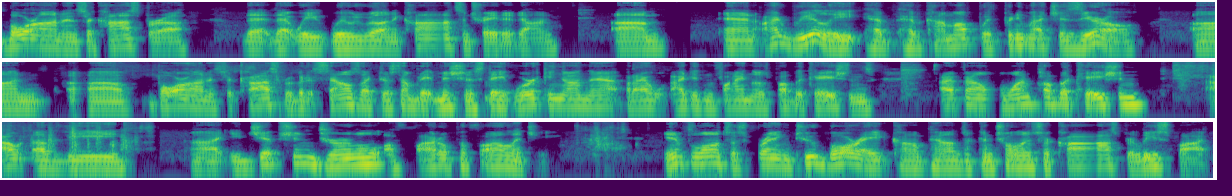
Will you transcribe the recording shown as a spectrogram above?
boron and cercospora that, that we, we really concentrated on. Um, and I really have, have come up with pretty much a zero on uh, boron and cercospora, but it sounds like there's somebody at Michigan State working on that, but I, I didn't find those publications. I found one publication out of the uh, Egyptian Journal of Phytopathology. Influence of spraying two borate compounds and controlling cercospora leaf spot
